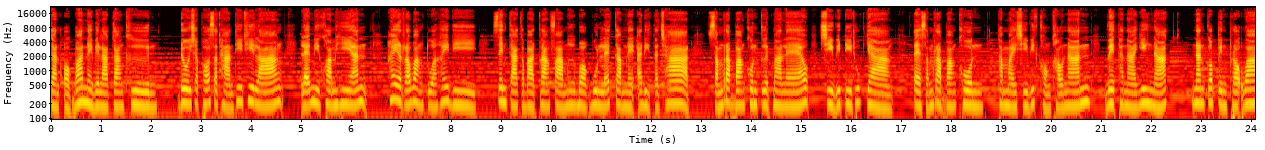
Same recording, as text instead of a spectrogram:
การออกบ้านในเวลากลางคืน โดยเฉพาะสถานที่ที่ล้าง และมีความเฮี้ยน ให้ระวังตัวให้ดี เส้นกากบาทกลางฝ่ามือบอกบุญและกรรมในอดีตชาติสำหรับบางคนเกิดมาแล้ว ชีวิตดีทุกอย่าง แต่สำหรับบางคนทำไมชีวิตของเขานั้น เวทนายิ่งนัก นั่นก็เป็นเพราะว่า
